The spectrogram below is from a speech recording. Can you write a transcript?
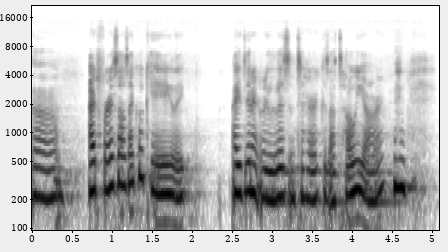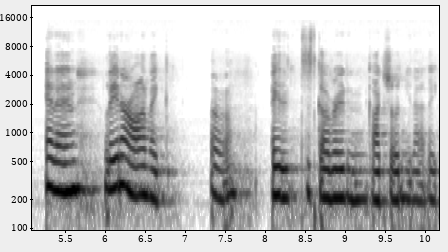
um, at first I was like, "Okay." Like I didn't really listen to her because that's how we are. and then later on, like uh, I discovered and God showed me that like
